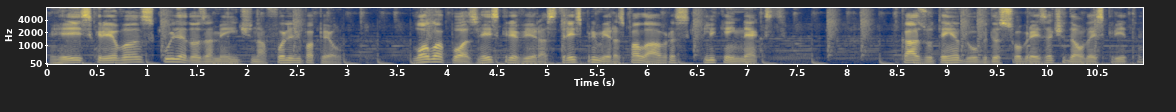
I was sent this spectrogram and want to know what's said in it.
Reescreva-as cuidadosamente na folha de papel. Logo após reescrever as três primeiras palavras, clique em Next. Caso tenha dúvidas sobre a exatidão da escrita,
